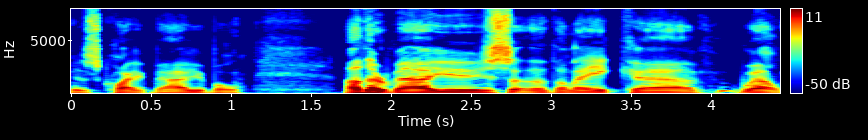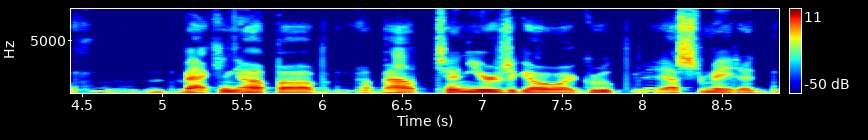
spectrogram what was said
is quite valuable. Other values of the lake, uh, well, backing up, uh, about 10 years ago, a group estimated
